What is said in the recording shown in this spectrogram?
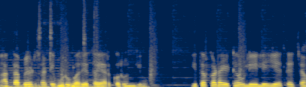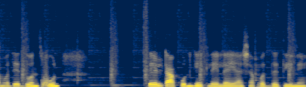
आता बेडसाठी मुरबरे तयार करून घेऊ. इथं कढाई ठेवलेली आहे. त्याच्यामध्ये दोन स्पून तेल टाकून घेतलेलं आहे अशा पद्धतीने.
